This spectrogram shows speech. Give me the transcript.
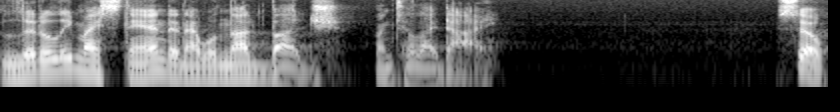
literally my stand, and I will not budge until I die. So,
